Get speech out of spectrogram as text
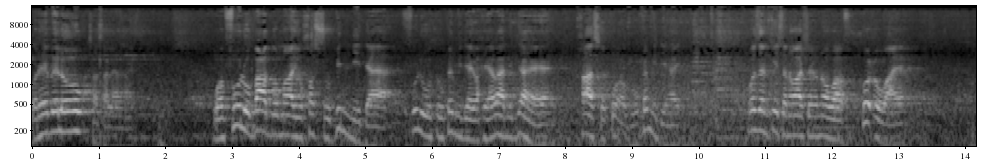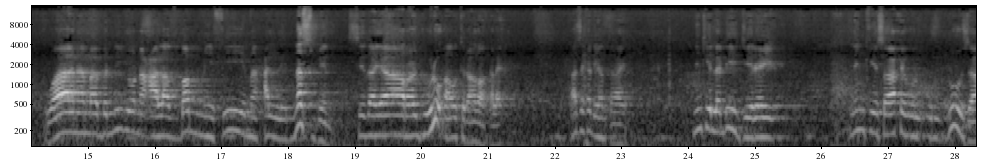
war hebelow saasaa leedahay wa fulu bacdu maa yukhasu biاnnidaa fulu wuxuu ka mid yahay waxyaabaha nidaha ee khaaska ku ah buu ka mid yahay wasankiisana waa sheegno waa fucu waaye waana mabniyun calى اdami fii maxali nasbin sida yaa rajulu a u tidhaahdoo kale taasay ka dhigan tahay. Ninkii la dhihi jiray ninkii saaxibu urjuuza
